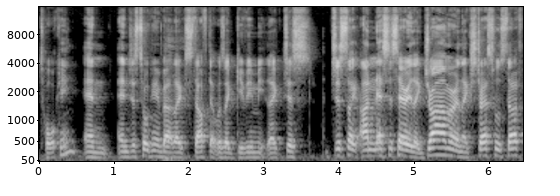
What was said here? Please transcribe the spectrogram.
talking and and just talking about like stuff that was like giving me like just just like unnecessary like drama and like stressful stuff.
